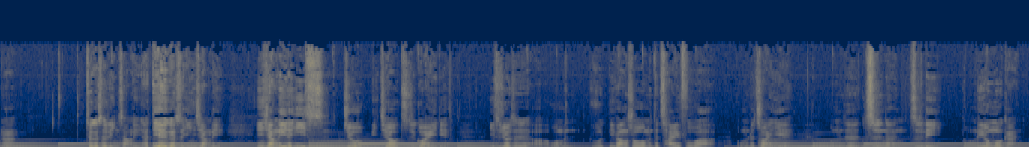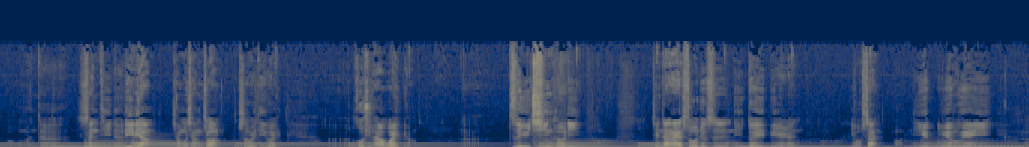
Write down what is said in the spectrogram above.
那这个是临场力。那第二个是影响力。影响力的意思就比较直观一点，意思就是啊，我们比方说我们的财富啊，我们的专业，的智能、智力，我们的幽默感，我们的身体的力量强不强壮，社会地位，呃，或许还有外表。那至于亲和力哦，简单来说就是你对别人友善哦，你愿你愿不愿意呃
